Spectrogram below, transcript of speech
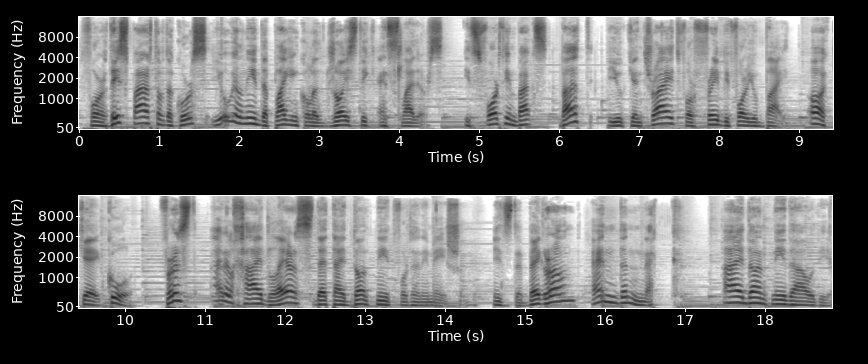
For this part of the course, you will need the plugin called Joystick and Sliders. It's 14 bucks, but you can try it for free before you buy it. Okay, cool. First, I will hide layers that I don't need for the animation. It's the background and the neck. I don't need audio.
